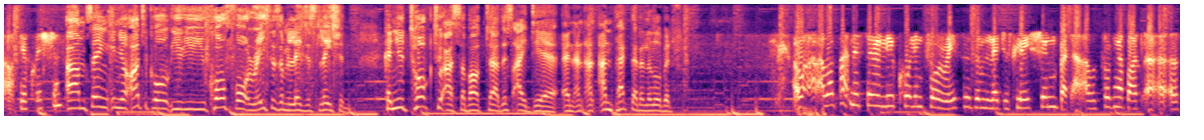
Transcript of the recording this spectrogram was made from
of your question. I'm saying in your article, you, you, you call for racism legislation. Can you talk to us about uh, this idea and, and, and, unpack that a little bit? Oh, I was not necessarily calling for racism legislation, but I was talking about a, a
